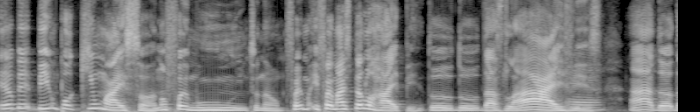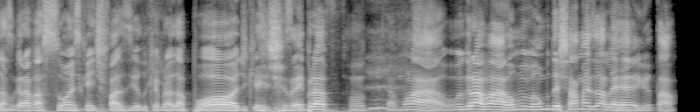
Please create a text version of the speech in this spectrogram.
Eu bebi um pouquinho mais só, não foi muito, não. Foi, e foi mais pelo hype do, do- das lives, É. ah, do- das gravações que a gente fazia do Quebrada Pod, que a gente sempre. ah, Vamos lá, vamos gravar, vamos, vamos deixar mais alegre e tal.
